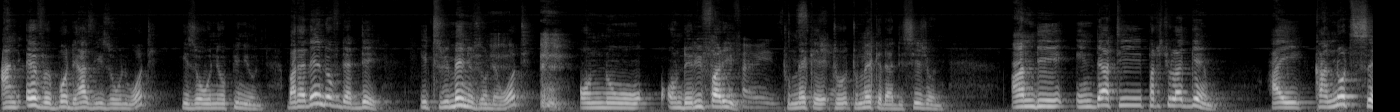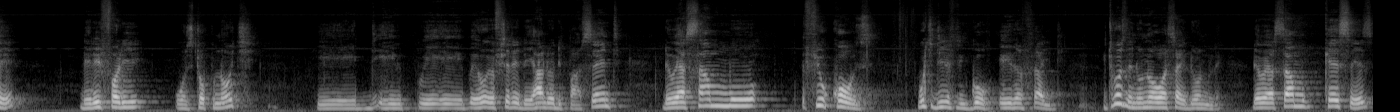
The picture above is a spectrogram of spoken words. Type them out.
and everybody has his own what? His own opinion. But at the end of the day, it remains on the what? on, uh, on the referee to make, a, to, to make a decision. And the, in that uh, particular game, I cannot say the referee was top notch. He, he, he, he officiated the 100%. There were some uh, few calls which didn't go either side. It wasn't on our side only. There were some cases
